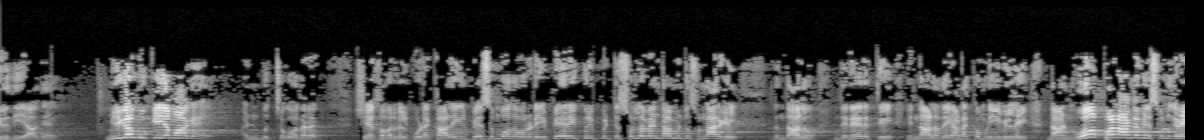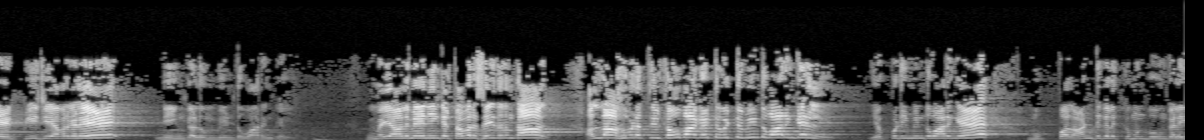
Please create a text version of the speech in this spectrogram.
இறுதியாக மிக முக்கியமாக அன்பு சகோதரர் ஷேக் அவர்கள் கூட காலையில் பேசும்போது அவருடைய பெயரை குறிப்பிட்டு சொல்ல வேண்டாம் என்று சொன்னார்கள். இருந்தாலும் இந்த நேரத்தில் என்னால் அதை அடக்க முடியவில்லை. நான் ஓப்பனாகவே சொல்கிறேன். பிஜே அவர்களே நீங்களும் மீண்டு வாருங்கள். உண்மையாலுமே நீங்கள் தவறு செய்திருந்தால் அல்லாஹுவிடத்தில் தௌபா கேட்டுவிட்டு மீண்டு வாருங்கள். எப்படி மீண்டு வாருங்க? முப்பது ஆண்டுகளுக்கு முன்பு உங்களை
